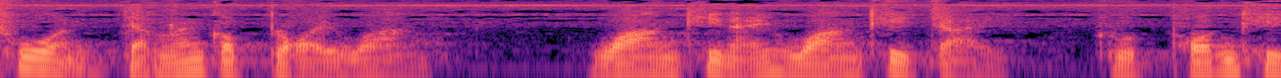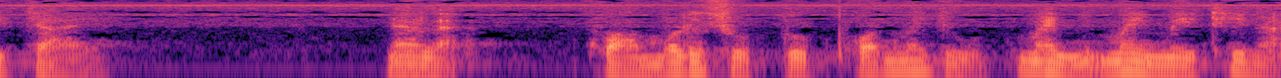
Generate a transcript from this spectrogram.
ถ้วน จากนั้นก็ปล่อยวาง วางที่ไหนวางที่ใจ หลุดพ้นที่ใจนั่นแหละ ความบริสุทธิ์หลุดพ้นมาอยู่ไม่ไม่มีที่ไหน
